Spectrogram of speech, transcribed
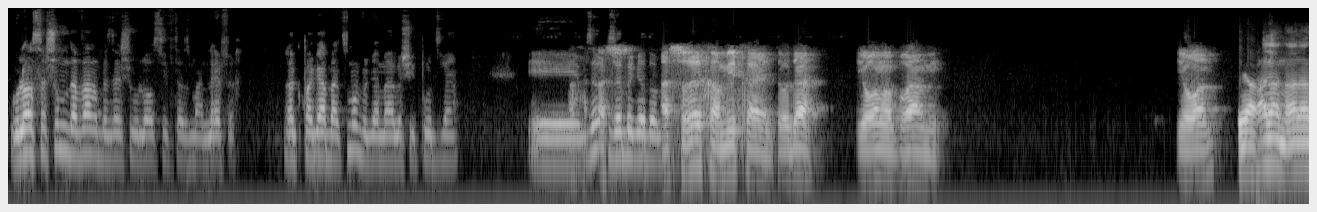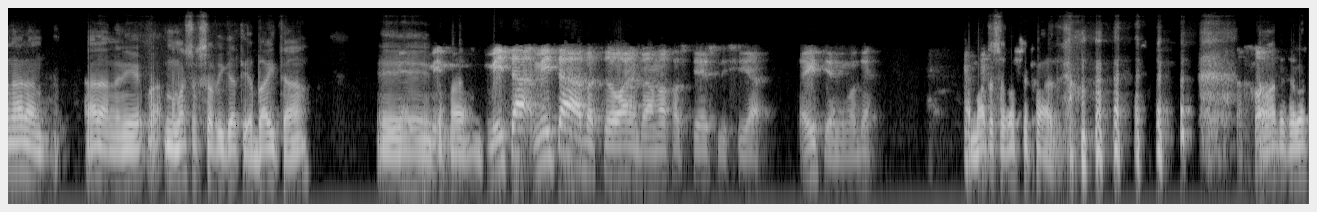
הוא לא עשה שום דבר בזה שהוא לא הוסיף את הזמן, להפך. רק פגע בעצמו וגם היה לו שיפוץ וה... אה, זהו, זה בגדול. אשריך, מיכאל, תודה. יורם אברהמי. יורם? אהלן, אהלן, אהלן. אהלן, אני ממש עכשיו הגעתי הביתה. אה, מי טעה בצהריים ואמר לך שתהיה שלישייה? טעיתי, אני מודה. אמרת שלוש אחד. נכון. אמרת שלוש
